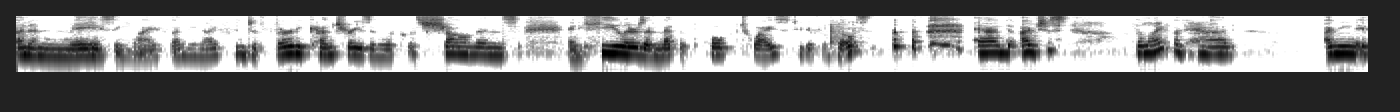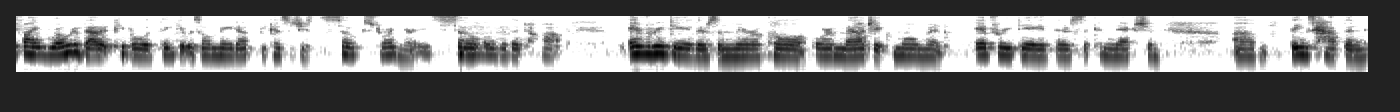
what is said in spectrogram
an amazing life. I mean, I've been to 30 countries and worked with shamans and healers. I've met the Pope twice, two different popes. and I've just, the life I've had, I mean, if I wrote about it, people would think it was all made up because it's just so extraordinary. It's so Mhm. over the top. Every day there's a miracle or a magic moment. Every day there's a connection. Um, things happen.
